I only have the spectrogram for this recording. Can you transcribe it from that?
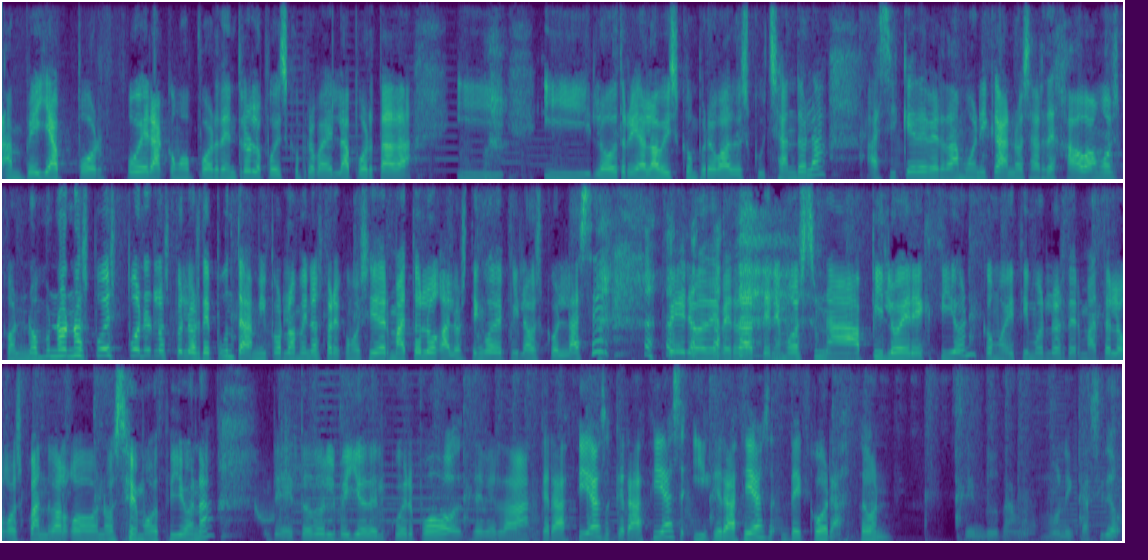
tan bella por fuera como por dentro, lo podéis comprobar en la portada y, y lo otro ya lo habéis comprobado escuchándola. Así que de verdad, Mónica, nos has dejado, vamos, con, no, no nos puedes poner los pelos de punta, a mí por lo menos, porque como soy dermatóloga los tengo depilados con láser, pero de verdad tenemos una piloerección, como decimos los dermatólogos cuando algo nos emociona, de todo el vello del cuerpo. De verdad, gracias, gracias y gracias de corazón. Sin duda, Mónica, ha sido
